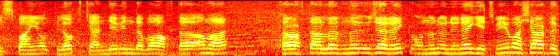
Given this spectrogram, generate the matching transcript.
İspanyol pilot kendi evinde bu hafta ama taraftarlarını üzerek onun önüne geçmeyi başardık.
